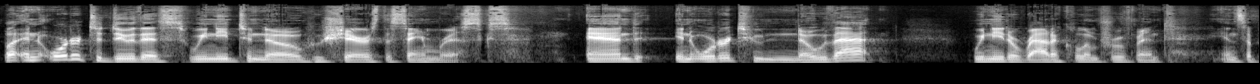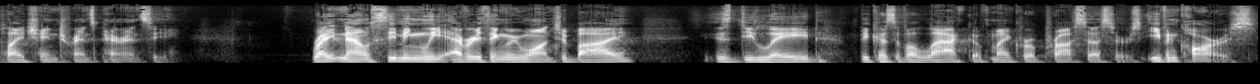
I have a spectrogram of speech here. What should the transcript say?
But in order to do this, we need to know who shares the same risks. And in order to know that, we need a radical improvement in supply chain transparency. Right now, seemingly everything we want to buy is delayed because of a lack of microprocessors, even cars.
